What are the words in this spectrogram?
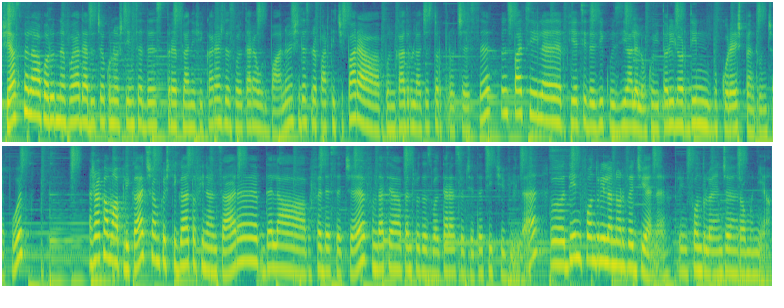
Și astfel a apărut nevoia de a aduce cunoștințe despre planificarea și dezvoltarea urbană și despre participarea în cadrul acestor procese în spațiile vieții de zi cu zi ale locuitorilor din București pentru început, Așa că am aplicat și am câștigat o finanțare de la FDSC, Fundația pentru Dezvoltarea Societății Civile, uh, din fondurile norvegiene, prin fondul ONG în România.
